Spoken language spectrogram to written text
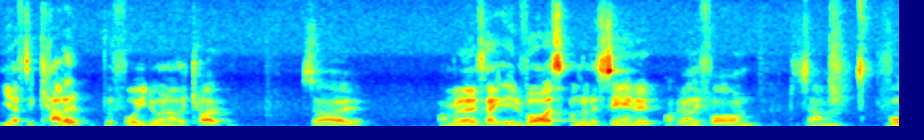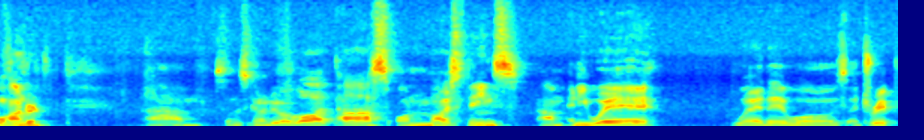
You have to cut it before you do another coat. So I'm going to take the advice. I'm going to sand it. I can only find some 400. Um, so I'm just going to do a light pass on most things. Um, anywhere where there was a drip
